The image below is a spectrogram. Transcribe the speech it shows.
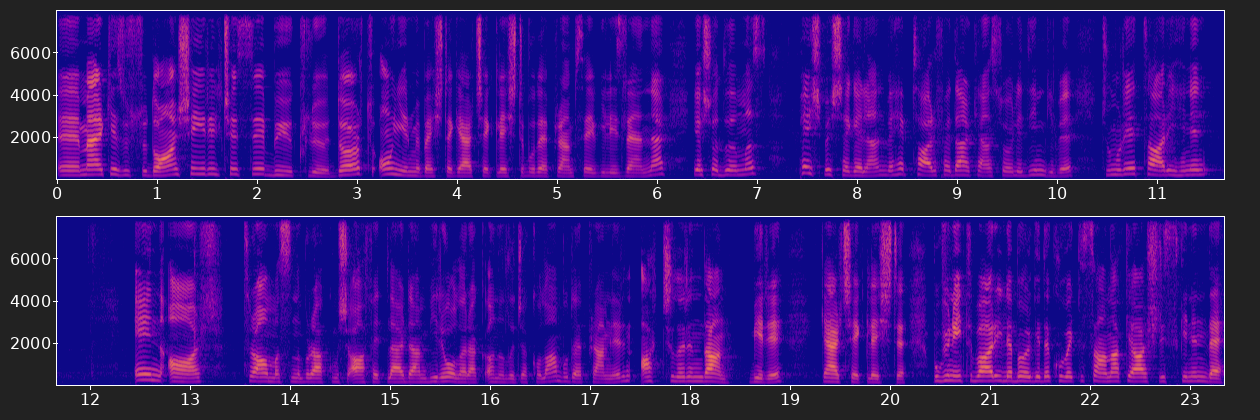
E, merkez üssü Doğanşehir ilçesi büyüklüğü 4. 10.25'te gerçekleşti bu deprem sevgili izleyenler. Yaşadığımız peş peşe gelen ve hep tarif ederken söylediğim gibi Cumhuriyet tarihinin en ağır travmasını bırakmış afetlerden biri olarak anılacak olan bu depremlerin artçılarından biri gerçekleşti. Bugün itibariyle bölgede kuvvetli sağanak yağış riskinin de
